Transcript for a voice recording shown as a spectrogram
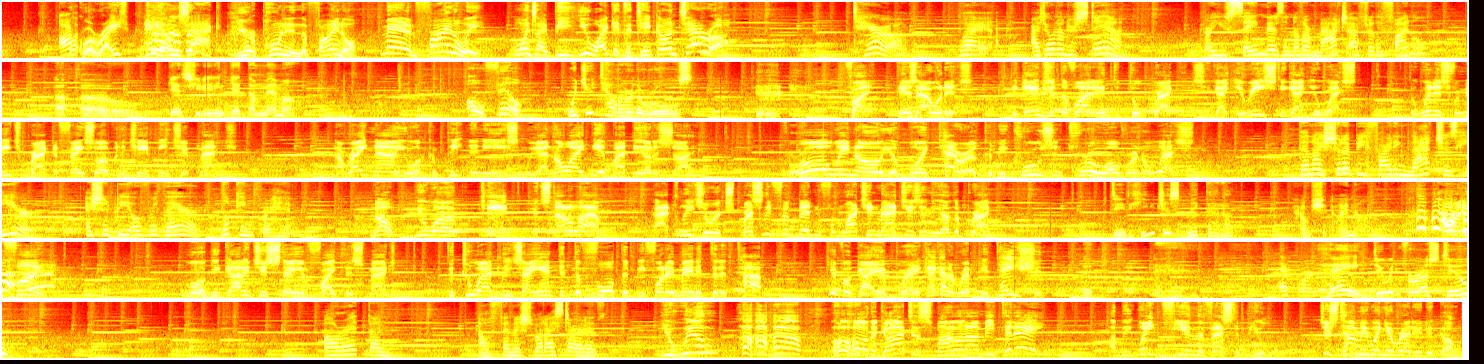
Aqua, what? right? Hey, I'm Zack, your opponent in the final. Man, finally! Once I beat you, I get to take on Terra. Terra? Why, I don't understand. Are you saying there's another match after the final? Uh-oh. Guess you didn't get the memo. Oh, Phil, would you tell her the rules? Fine. Here's how it is. The games are divided into two brackets. You got your East, you got your West. The winners from each bracket face off in a championship match. Now, right now, you are competing in the East, and we got no idea about the other side. For all we know, your boy Terra could be cruising through over in the West. Then I shouldn't be fighting matches here. I should be over there, looking for him. No, you, uh, can't. It's not allowed. Athletes are expressly forbidden from watching matches in the other bracket. Did he just make that up? How should I know? All right, fine. Look, you gotta just stay and fight this match. The two athletes I entered defaulted before they made it to the top. Give a guy a break. I got a reputation. Hey, do it for us too? All right, then. I'll finish what I started. You will? Ha ha ha! Oh, the gods are smiling on me today. I'll be waiting for you in the vestibule. Just tell me when you're ready to go.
